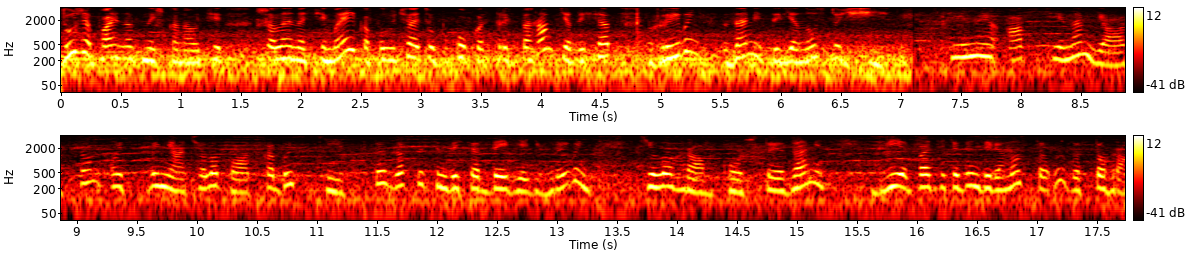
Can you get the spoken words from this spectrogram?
Дуже файна знижка на оці шалена сімейка. Получається упаковка з 300 грам 50 гривень замість 96. Ціни акції на м'ясо. Ось свиняча лопатка без кістки за 179 гривень кілограм коштує замість 21,90 ну, за 100 грам.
